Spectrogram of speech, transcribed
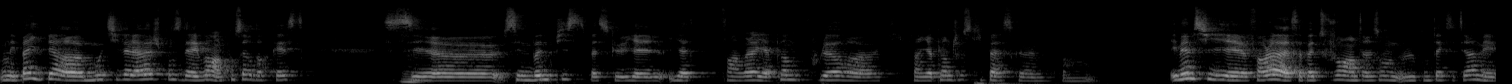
on n'est pas hyper motivé à la base, je pense d'aller voir un concert d'orchestre, c'est, mm. c'est une bonne piste parce qu'il y a, il y a, enfin voilà, il y a plein de couleurs, enfin il y a plein de choses qui passent quand même, enfin. Et même si, enfin voilà, ça peut être toujours intéressant le contexte, etc. Mais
